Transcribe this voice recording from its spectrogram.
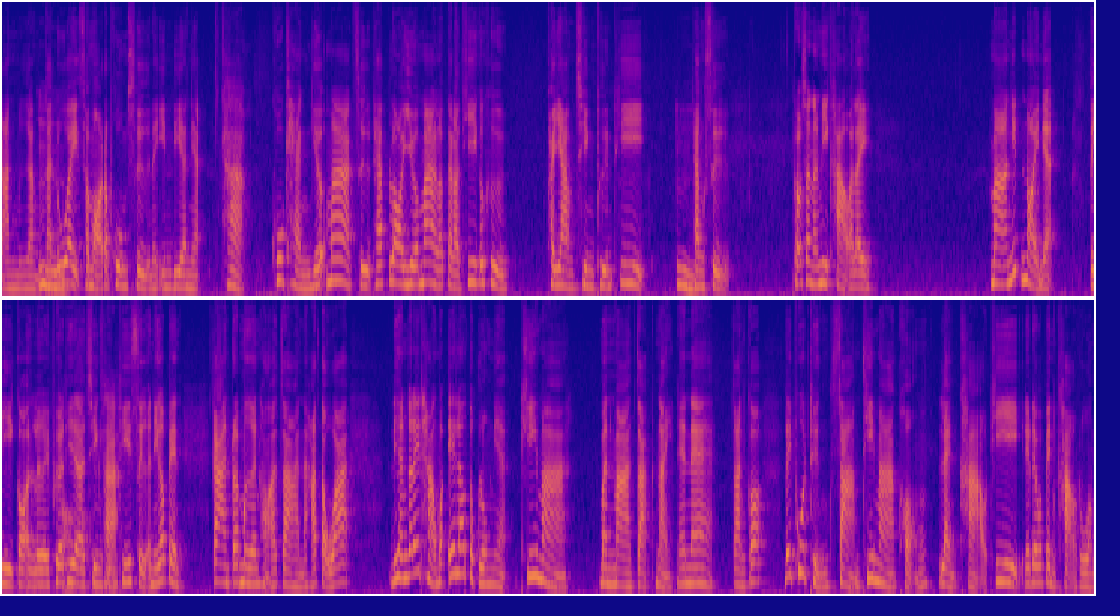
การเมืองอืมแต่ด้วยสมรภูมิสื่อในอินเดียเนี่ยค่ะ คู่แข่งเยอะมากสื่อแท็บลอยด์เยอะมากแล้วแต่ละที่ก็คือ พยายามชิงพื้นที่อืมทางสื่อ เพราะฉะนั้นมีข่าวอะไร มานิดหน่อยเนี่ย ตีก่อนเลยเพื่อที่จะชิงค่ะพื้นที่สื่อ อันนี้ก็เป็นการประเมินของอาจารย์นะคะ แต่ว่าดิฉันก็ได้ถามว่าเอ๊ะแล้วตกลงเนี่ยที่มามันมาจากไหนแน่ๆอาจารย์ก็ได้พูดถึงสามที่มาของแหล่งข่าวที่เรียกได้ว่าเป็นข่าวรวง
